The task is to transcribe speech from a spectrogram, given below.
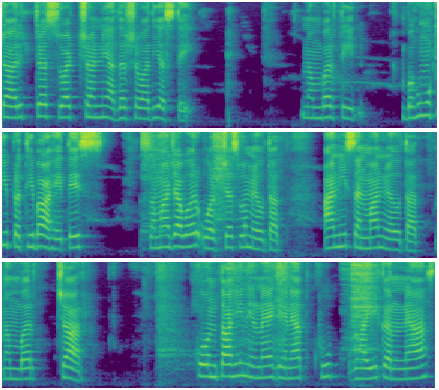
चारित्र्य स्वच्छ आणि आदर्शवादी असते. नंबर तीन. बहुमुखी प्रतिभा आहे ते समाजावर वर्चस्व मिळवतात आणि सन्मान मिळवतात. नंबर चार. कोणताही निर्णय घेण्यात खूप घाई करण्यास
